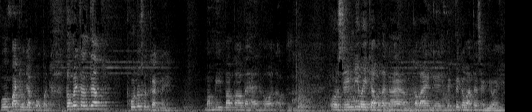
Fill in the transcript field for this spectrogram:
पोपट हो गया पोपट। तो फिर चलते अब फ़ोटो शूट करने। मम्मी, पापा, बहन और अपना। और सैंडी भाई क्या पता कहा है, कब आएँगे? देखते कब आते हैं सैंडी भाई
